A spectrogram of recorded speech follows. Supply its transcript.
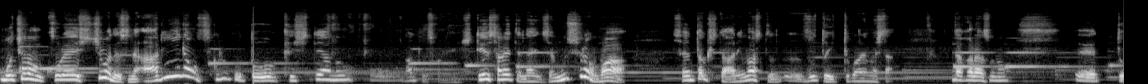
もちろんこれ市長はですね、アリーナを作ることを決してあの、なんていうんですかね、否定されてないんですよ。むしろまあ、選択肢とありますとずっと言ってこられました。だからその、え、っと、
